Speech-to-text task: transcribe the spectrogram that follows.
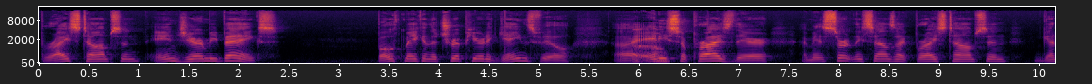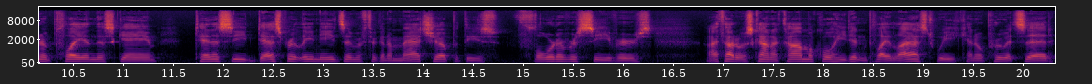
Bryce Thompson and Jeremy Banks both making the trip here to Gainesville. Uh, any surprise there? I mean, it certainly sounds like Bryce Thompson going to play in this game. Tennessee desperately needs him if they're going to match up with these Florida receivers. I thought it was kind of comical he didn't play last week. I know Pruitt said,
